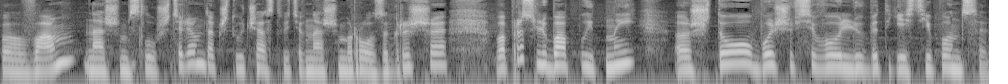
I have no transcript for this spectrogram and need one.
э, вам, нашим слушателям. Так что участвуйте в нашем розыгрыше. Вопрос любопытный. Э, Что больше всего любят есть японцы?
